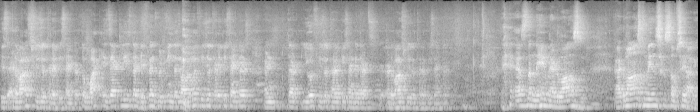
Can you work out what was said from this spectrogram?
is advanced physiotherapy center, so what exactly is the difference between the normal physiotherapy centers and that your physiotherapy center that's advanced physiotherapy center? As the name advanced, advanced means सबसे आगे.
